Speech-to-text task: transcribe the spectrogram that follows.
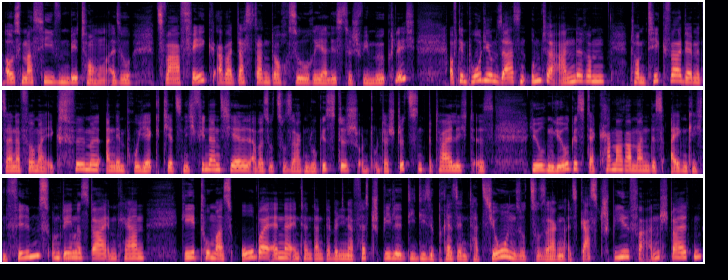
aus massivem Beton. Also zwar fake, aber das dann doch so realistisch wie möglich. Auf dem Podium saßen unter anderem Tom Tikva, der mit seiner Firma X-Filme an dem Projekt jetzt nicht finanziell, aber sozusagen logistisch und unterstützend beteiligt ist. Jürgen Jürges, der Kameramann des eigentlichen Films, um den es da im Kern geht. Thomas Oberender, Intendant der Berliner Festspiele, die diese Präsentation sozusagen sozusagen als Gastspiel veranstalten.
